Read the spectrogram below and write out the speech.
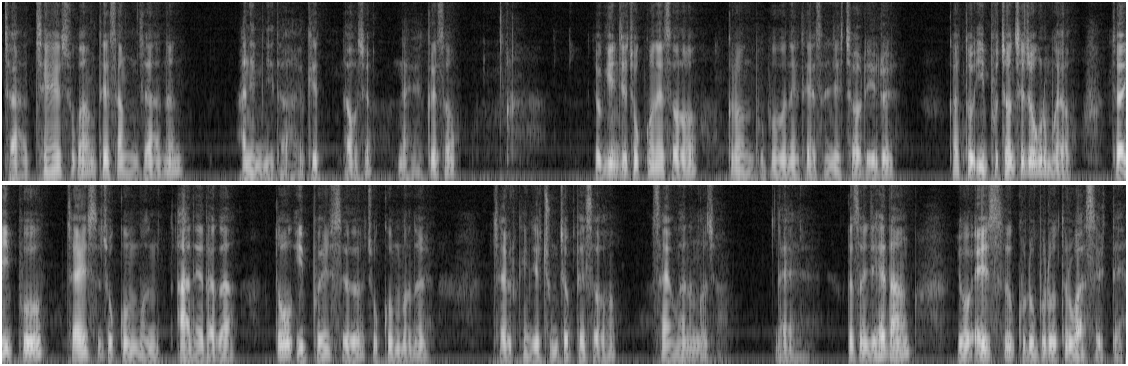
자, 재수강 대상자는 아닙니다. 이렇게 나오죠. 네. 그래서 여기 이제 조건에서 그런 부분에 대해서 이제 처리를 그러니까 또 if 전체적으로 뭐예요? 자, if 자 else 조건문 안에다가 또 if else 조건문을 자 이렇게 이제 중첩해서 사용하는 거죠. 네. 그래서 이제 해당 요 else 그룹으로 들어왔을 때,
